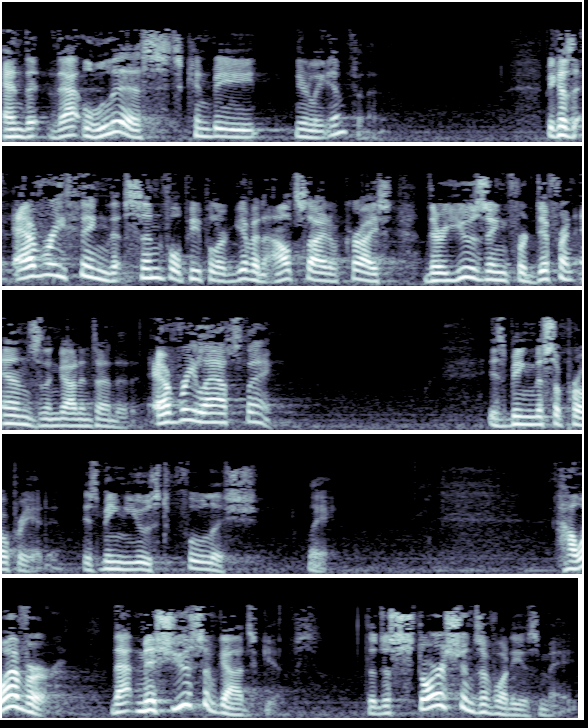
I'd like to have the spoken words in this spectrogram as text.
And that, that list can be nearly infinite. Because everything that sinful people are given outside of Christ, they're using for different ends than God intended. Every last thing is being misappropriated, is being used foolishly. However, that misuse of God's gifts, the distortions of what He has made,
